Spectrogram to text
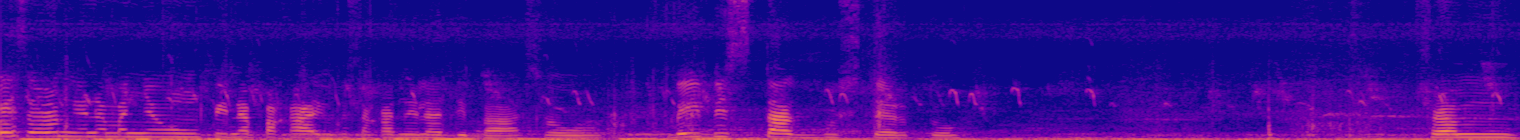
Guys, alam niyo naman yung pinapakain ko sa kanila, 'di ba? So, baby stag booster to. From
